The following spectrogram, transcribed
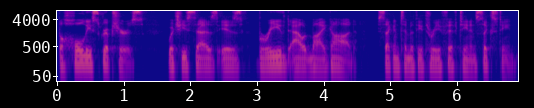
the Holy Scriptures, which he says is breathed out by God, 2 Timothy 3:15 and 16.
